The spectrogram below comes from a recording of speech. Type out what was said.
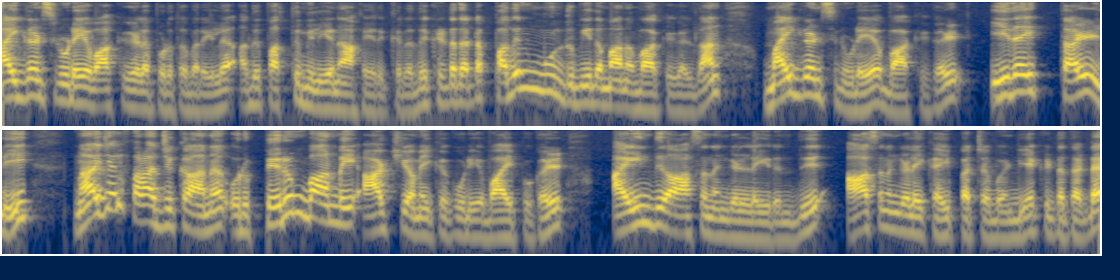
மைக்ரன்ஸினுடைய வாக்குகளை பொறுத்தவரையில் அது பத்து மில்லியனாக இருக்கிறது. கிட்டத்தட்ட பதிமூன்று வீதமான வாக்குகள் தான் மைக்ரன்ஸினுடைய வாக்குகள். இதை தள்ளி நைஜல் ஃபராஜுக்கான ஒரு பெரும்பான்மை ஆட்சி அமைக்கக்கூடிய வாய்ப்புகள் ஐந்து ஆசனங்களில் இருந்து ஆசனங்களை கைப்பற்ற வேண்டிய கிட்டத்தட்ட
